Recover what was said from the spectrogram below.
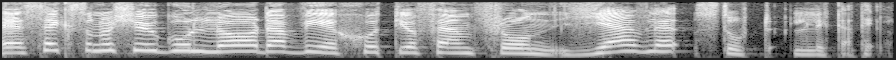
16.20 lördag V75 från Gävle. Stort lycka till!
